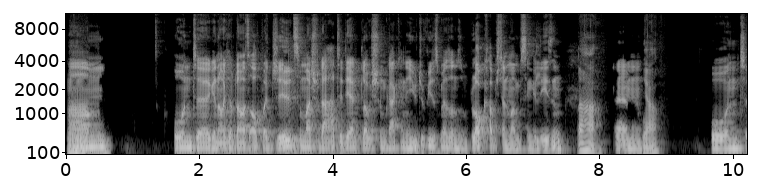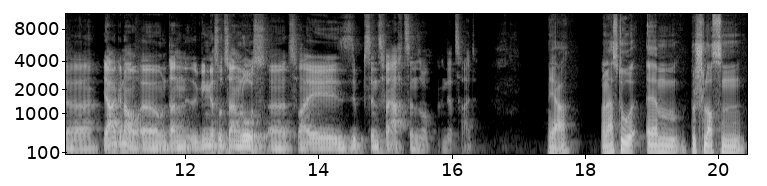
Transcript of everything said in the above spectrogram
Mhm. Ähm, und äh, genau, ich habe damals auch bei Jill zum Beispiel, da hatte der, glaube ich, schon gar keine YouTube-Videos mehr, sondern so einen Blog habe ich dann mal ein bisschen gelesen. Aha. Ähm, ja. Und äh, ja, genau. Äh, und dann ging das sozusagen los. Äh, 2017, 2018 so in der Zeit. Ja. Dann hast du ähm, beschlossen,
